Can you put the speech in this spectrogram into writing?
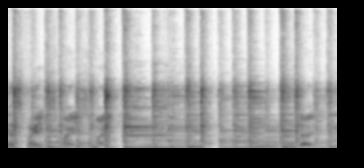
Just smile, smile, smile. Enjoy.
